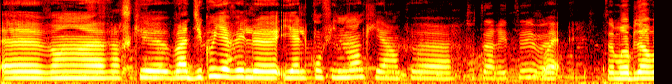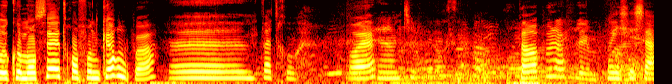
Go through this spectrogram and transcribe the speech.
Ben, Parce que ben, du coup il y avait le, y a le confinement qui a un peu... Tout arrêté ouais. ouais. T'aimerais bien recommencer à être enfant de cœur ou pas? Pas trop. Ouais. J'ai un petit peu la flemme. T'as un peu la flemme Oui, c'est ça.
